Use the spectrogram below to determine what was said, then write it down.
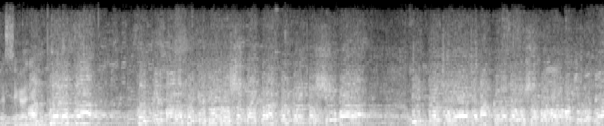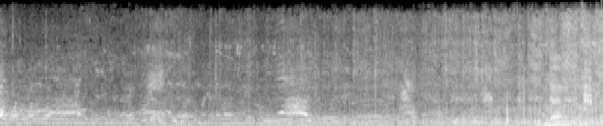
कशी गाडी आहे? जय मित्रांनो ते बैलात जय मित्रांनो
